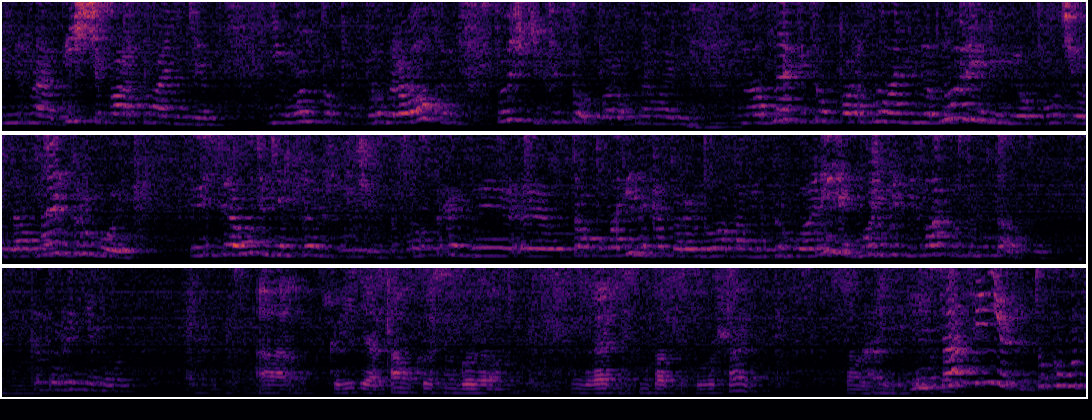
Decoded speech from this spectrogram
не знаю, тысяча пар оснований ген, и он разорвался в точке 500 пар оснований. Но одна 500 пар оснований из одной линии у него получилась, а одна из другой. То есть все равно ген целый получился. Просто как бы э, та половина, которая была там из другой аллели, может быть, несла какую-то мутацию, которой не было. А, скажите, а сам кроссинговер вероятность мутации повышает? Мутаций нет, только вот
